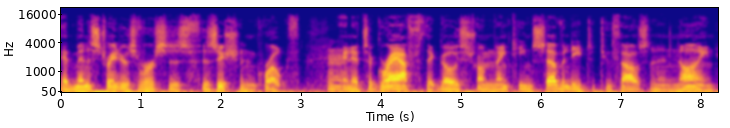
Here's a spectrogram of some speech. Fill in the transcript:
administrators versus physician growth. Mm-hmm. And it's a graph that goes from 1970 to 2009,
